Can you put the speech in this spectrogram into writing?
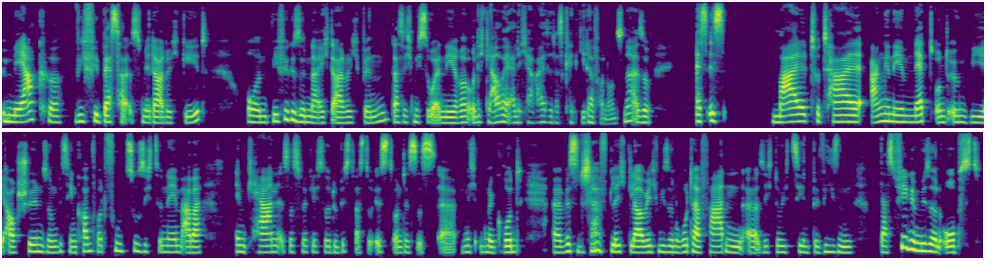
merke, wie viel besser es mir dadurch geht und wie viel gesünder ich dadurch bin, dass ich mich so ernähre. Und ich glaube ehrlicherweise, das kennt jeder von uns. Ne? Also es ist mal total angenehm, nett und irgendwie auch schön, so ein bisschen Comfort Food zu sich zu nehmen, aber im Kern ist es wirklich so, du bist, was du isst und es ist äh, nicht ohne Grund äh, wissenschaftlich, glaube ich, wie so ein roter Faden äh, sich durchziehend bewiesen, dass viel Gemüse und Obst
